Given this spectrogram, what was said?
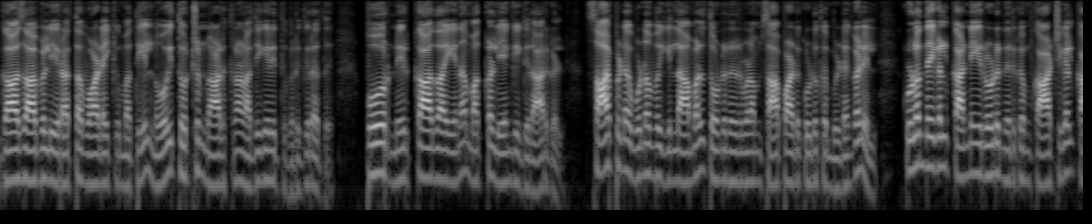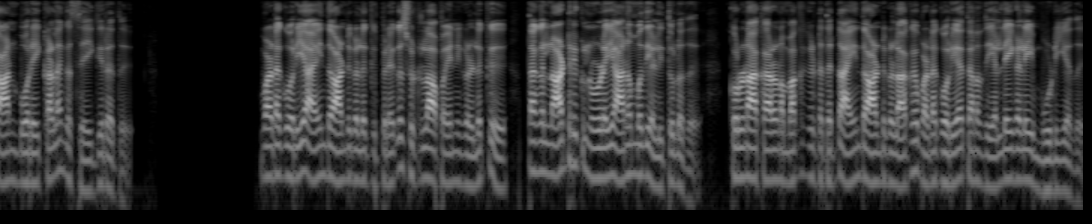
காசாவில் இரத்த வாடைக்கு மத்தியில் நோய் தொற்றும் நாளுக்கு நாள் அதிகரித்து வருகிறது. போர் நிற்காதா என மக்கள் இயங்குகிறார்கள் சாப்பிட உணவு இல்லாமல் தொண்டு நிறுவனம் சாப்பாடு கொடுக்கும் இடங்களில் குழந்தைகள் கண்ணீரோடு நிற்கும் காட்சிகள் காண்போரை கலங்க செய்கிறது. வடகொரியா ஐந்து ஆண்டுகளுக்கு பிறகு சுற்றுலா பயணிகளுக்கு தங்கள் நாட்டிற்குள் நுழைய அனுமதி அளித்துள்ளது. கொரோனா காரணமாக கிட்டத்தட்ட ஐந்து ஆண்டுகளாக வடகொரியா தனது எல்லைகளை மூடியது.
